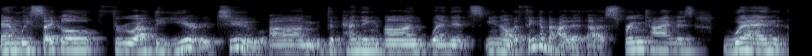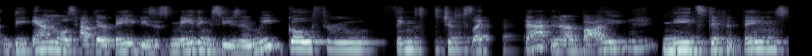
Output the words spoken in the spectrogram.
And we cycle throughout the year too, um, depending on when it's, you know, think about it. Uh, springtime is when the animals have their babies, it's mating season. We go through things just like that, and our body Mhm. needs different things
